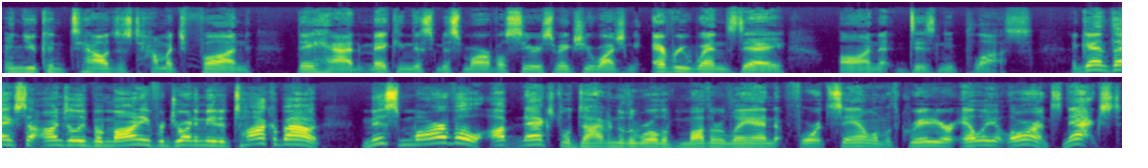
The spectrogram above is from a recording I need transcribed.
and you can tell just how much fun they had making this Miss Marvel series. So make sure you're watching every Wednesday on Disney Plus. Again, thanks to Anjali Bhimani for joining me to talk about Miss Marvel. Up next, we'll dive into the world of Motherland Fort Salem with creator Eliot Laurence next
